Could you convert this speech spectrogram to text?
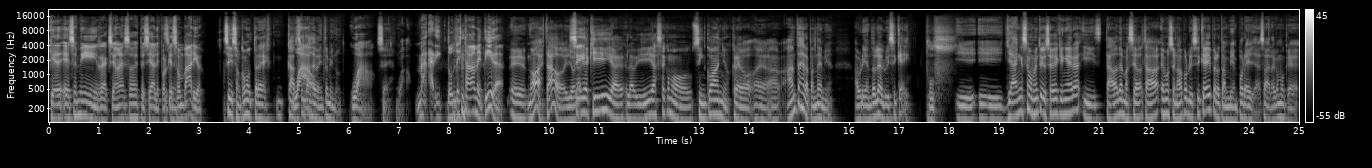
Que esa es mi reacción a esos especiales, porque Sí. son varios. Sí, son como tres cápsulas Wow. de 20 minutos. ¡Wow! Sí, wow. Mari, ¿dónde estaba metida? Eh, no, ha estado. Yo Sí. la vi aquí, eh, la vi hace como cinco años, creo, eh, antes de la pandemia, abriéndole a Luis C.K. Uf. Y, y ya en ese momento yo sabía quién era y estaba demasiado, estaba emocionado por Luis C.K., pero también por ella. O sea, era como que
